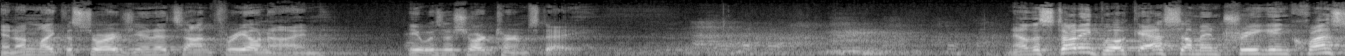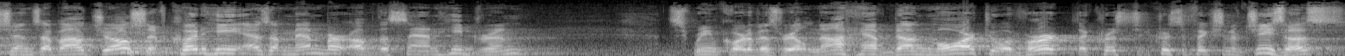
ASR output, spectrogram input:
And unlike the storage units on 309, it was a short term stay. Now, the study book asks some intriguing questions about Joseph. Could he, as a member of the Sanhedrin, Supreme Court of Israel, not have done more to avert the crucifixion of Jesus?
